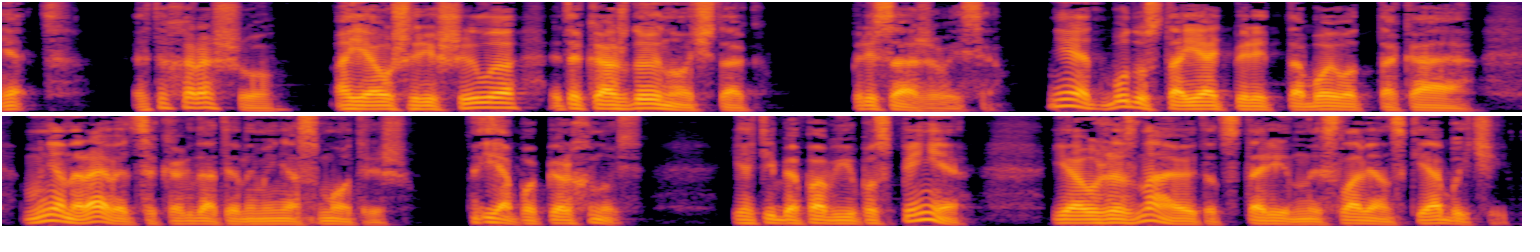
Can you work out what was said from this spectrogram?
«Нет, это хорошо. А я уж решила, это каждую ночь так. Присаживайся». Нет, буду стоять перед тобой вот такая. Мне нравится, когда ты на меня смотришь. Я поперхнусь. Я тебя побью по спине. Я уже знаю этот старинный славянский обычай.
